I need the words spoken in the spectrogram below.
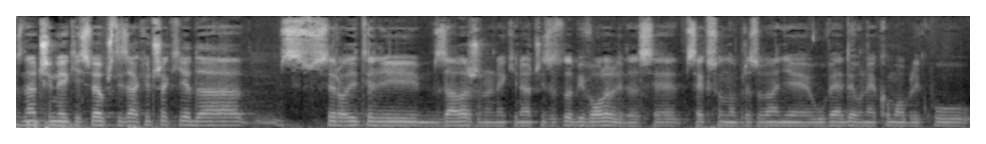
Znači neki sveopšti zaključak je da se roditelji zalažu na neki način za to da bi voleli da se seksualno obrazovanje uvede u nekom obliku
